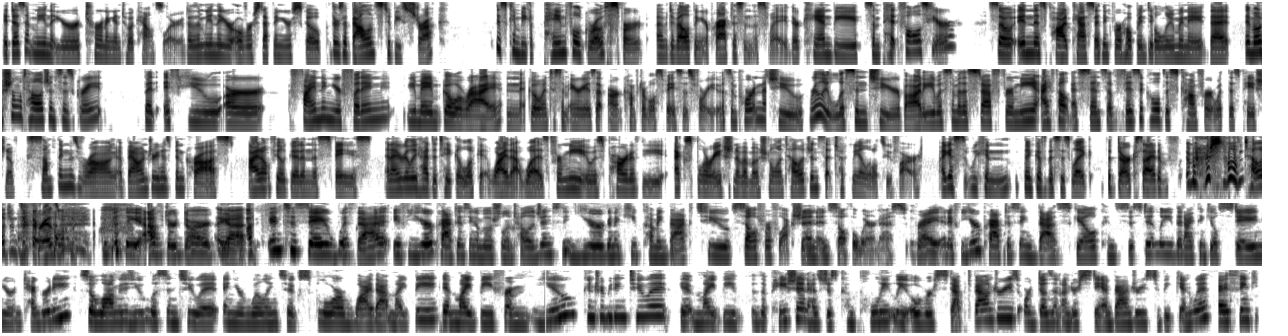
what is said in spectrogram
it doesn't mean that you're turning into a counselor. It doesn't mean that you're overstepping your scope. There's a balance to be struck. This can be a painful growth spurt of developing your practice in this way. There can be some pitfalls here. So, in this podcast, I think we're hoping to illuminate that emotional intelligence is great, but if you are finding your footing, you may go awry and go into some areas that aren't comfortable spaces for you. It's important to really listen to your body with some of this stuff. For me, I felt a sense of physical discomfort with this patient of something's wrong, a boundary has been crossed. I don't feel good in this space. And I really had to take a look at why that was. For me, it was part of the exploration of emotional intelligence that took me a little too far. I guess we can think of this as like the dark side of emotional intelligence if there is one. Empathy after dark. Yeah. yeah. And to say with that, if you're practicing emotional intelligence, then you're going to keep coming back to self reflection and self awareness, right? And if you're practicing that skill consistently, then I think you'll stay in your integrity so long as you listen to it and you're willing to explore why that might be. It might be from you contributing to it it. It might be the patient has just completely overstepped boundaries or doesn't understand boundaries to begin with. I think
